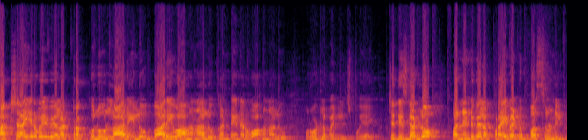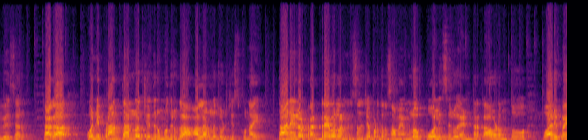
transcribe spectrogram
లక్ష ఇరవై వేల ట్రక్కులు లారీలు భారీ వాహనాలు కంటైనర్ వాహనాలు రోడ్లపై నిలిచిపోయాయి. ఛత్తీస్గఢ్లో పన్నెండు వేల ప్రైవేటు బస్సులు నిలిపివేశారు. కాగా కొన్ని ప్రాంతాల్లో చెదురుముదురుగా అల్లర్లు చోటు చేసుకున్నాయి. థానేలో ట్రక్ డ్రైవర్ల నిరసన చేపడుతున్న సమయంలో పోలీసులు ఎంటర్ కావడంతో వారిపై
